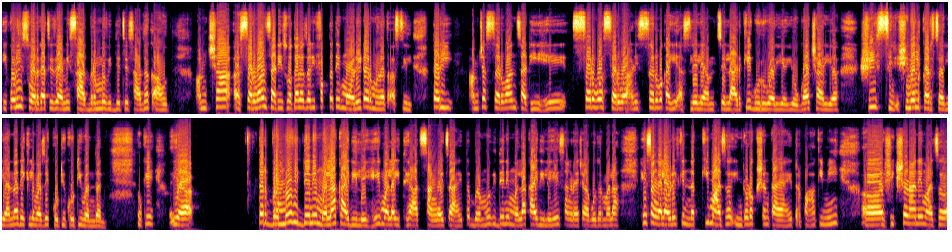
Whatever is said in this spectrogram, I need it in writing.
एकोणीस वर्गाचे जे आम्ही सा ब्रह्मविद्येचे साधक आहोत आमच्या सर्वांसाठी स्वतःला जरी फक्त ते मॉनिटर म्हणत असतील तरी आमच्या सर्वांसाठी हे सर्व सर्व आणि सर्व काही असलेले आमचे लाडके गुरुवर्य योगाचार्य श्री शिनलकर सर यांना देखील माझे कोटी कोटी वंदन. ओके? या तर ब्रह्मविद्येने मला काय दिले हे मला इथे आज सांगायचं आहे. तर ब्रह्मविद्येने मला काय दिले हे सांगण्याच्या अगोदर मला हे सांगायला आवडेल की नक्की माझं इंट्रोडक्शन काय आहे. तर पहा की मी शिक्षणाने माझं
